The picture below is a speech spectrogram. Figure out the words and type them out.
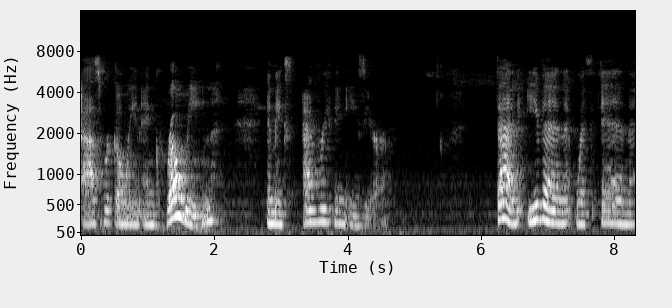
as we're going and growing, it makes everything easier. Then, even within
